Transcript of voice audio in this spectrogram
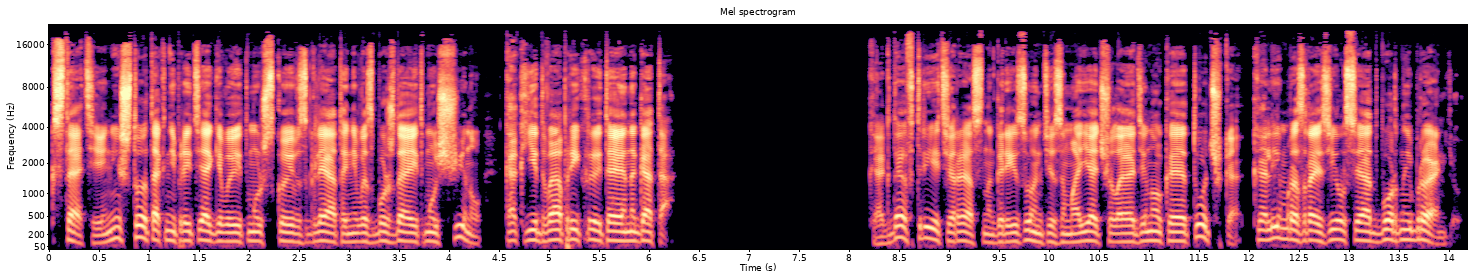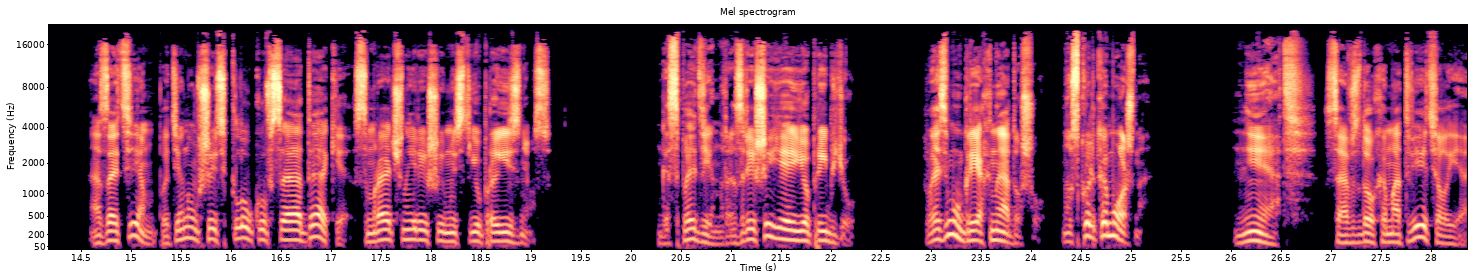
Кстати, ничто так не притягивает мужской взгляд и не возбуждает мужчину, как едва прикрытая нагота. Когда в третий раз на горизонте замаячила одинокая точка, Калим разразился отборной бранью, а затем, потянувшись к луку в Саадаке, с мрачной решимостью произнес. «Господин, разреши я ее прибью. Возьму грех на душу, но сколько можно?» «Нет», — со вздохом ответил я,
